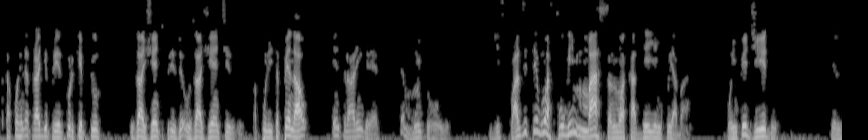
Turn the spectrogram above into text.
está correndo atrás de preso. Por quê? Porque os, os, agentes, os agentes, a polícia penal, entraram em greve. Isso é muito ruim. Diz, quase teve uma fuga em massa numa cadeia em Cuiabá. Foi impedido pelos,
